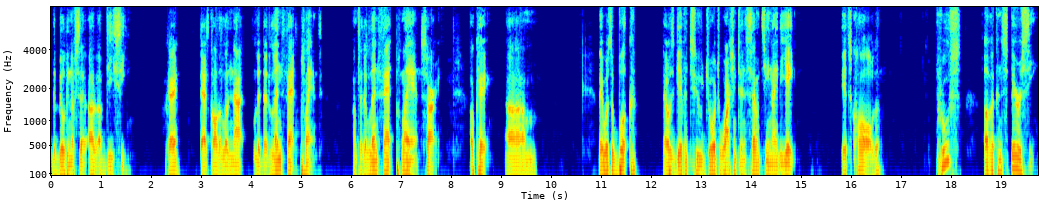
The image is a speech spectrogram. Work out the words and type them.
the building of uh, of DC. Okay, that's called the Lenat, the L'Enfant plant. I'm sorry, the L'Enfant plan. Sorry. Okay. Um, there was a book that was given to George Washington in 1798. It's called Proofs of a Conspiracy.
